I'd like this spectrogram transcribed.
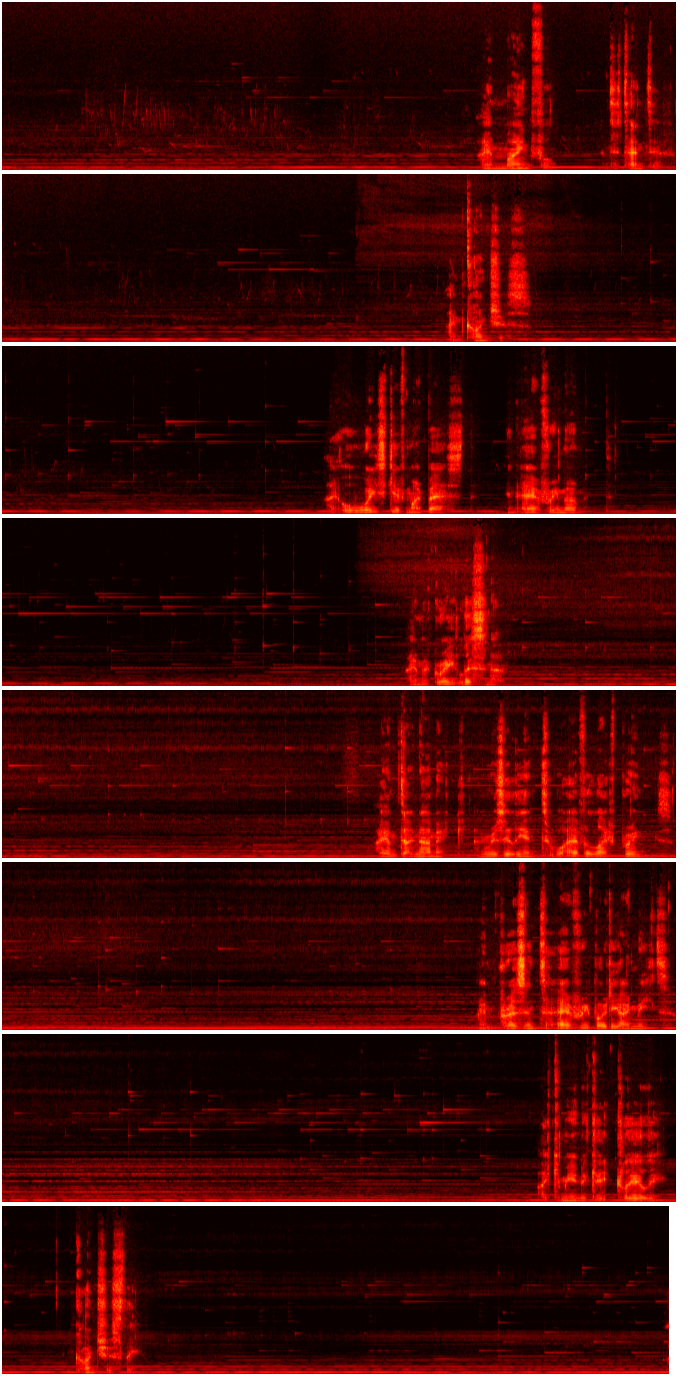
I am mindful and attentive. I am conscious. Always give my best in every moment. I am a great listener. I am dynamic and resilient to whatever life brings. Present to everybody I meet. I communicate clearly and consciously.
